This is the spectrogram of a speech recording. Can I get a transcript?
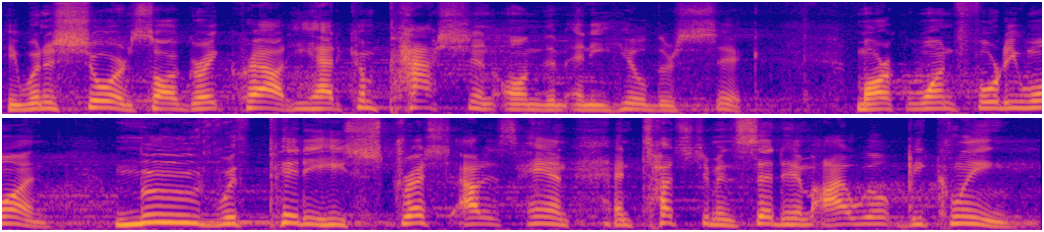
He went ashore and saw a great crowd. He had compassion on them and he healed their sick. Mark 141, moved with pity, he stretched out his hand and touched him and said to him, I will be clean.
